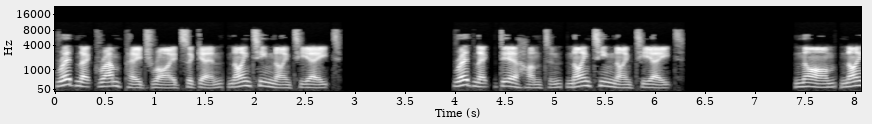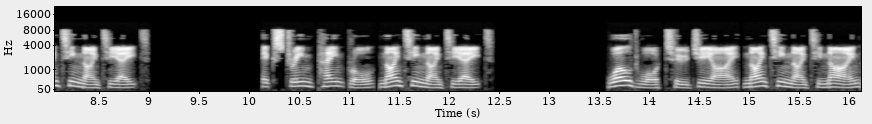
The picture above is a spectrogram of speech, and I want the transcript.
Redneck Rampage Rides Again 1998 Redneck Deer Huntin' 1998 NAM 1998 Extreme Paint Brawl 1998 World War II GI 1999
